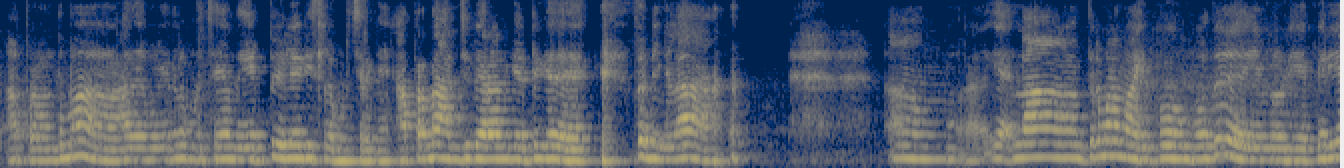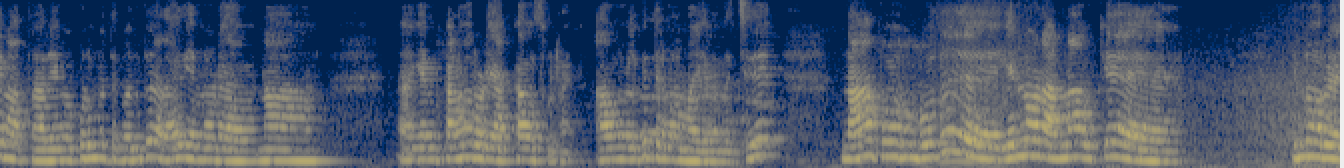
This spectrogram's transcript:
அப்புறம் வந்துமா அது இதில் முடித்தேன் அந்த எட்டு லேடிஸில் முடிச்சிருக்கேன். அப்புறம் தான் அஞ்சு பேரான்னு கேட்டு சொன்னீங்களா? நான் திருமணமாகி போகும்போது எங்களுடைய பெரிய நாத்தனார் எங்கள் குடும்பத்துக்கு வந்து அதாவது என்னோட நான் என் கணவருடைய அக்காவை சொல்கிறேன் அவங்களுக்கு திருமணமாக இருந்துச்சு. நான் போகும்போது என்னோட அண்ணாவுக்கே இன்னொரு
